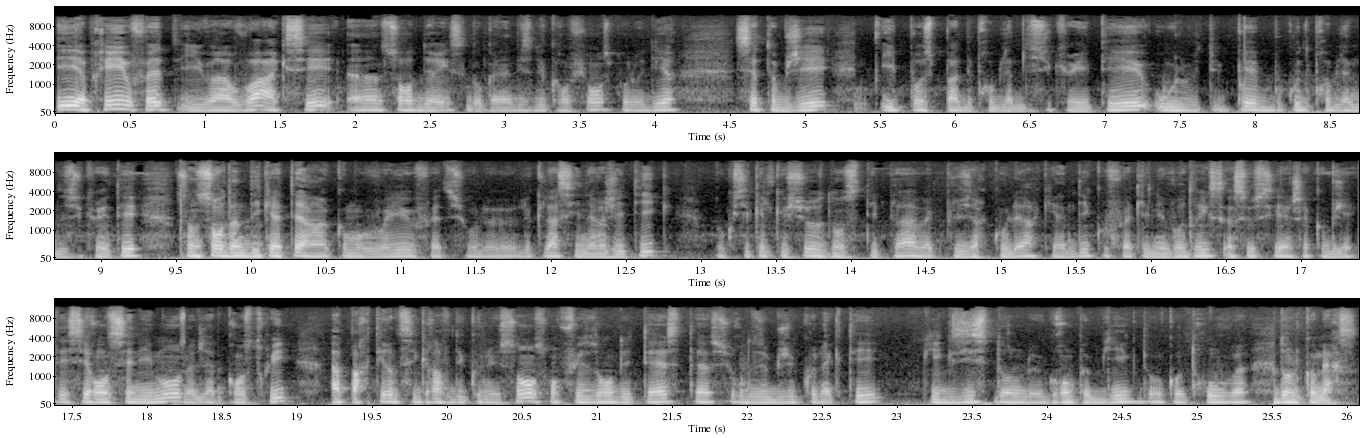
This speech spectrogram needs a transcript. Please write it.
et après au fait il va avoir accès à une sorte de risque, donc un indice de confiance pour lui dire cet objet il pose pas de problèmes de sécurité ou il pose beaucoup de problèmes de sécurité. C'est une sorte d'indicateur, hein, comme vous voyez au fait sur le, le classe énergétique. Donc c'est quelque chose dans ce type-là avec plusieurs couleurs qui indiquent les niveaux de risque associés à chaque objet. Et ces renseignements, on a déjà construit à partir de ces graphes de connaissances en faisant des tests sur des objets connectés qui existent dans le grand public, donc on trouve dans le commerce.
